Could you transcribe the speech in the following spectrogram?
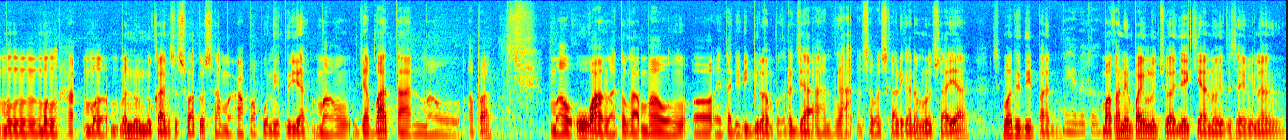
meng- mengha- me- menundukkan sesuatu sama apa pun itu ya. Mau jabatan mau apa mau uang atau nggak mau eh, yang tadi dibilang pekerjaan nggak sama sekali. Karena menurut saya semua titipan. Iya betul. Bahkan yang paling lucu aja Kiano itu saya bilang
